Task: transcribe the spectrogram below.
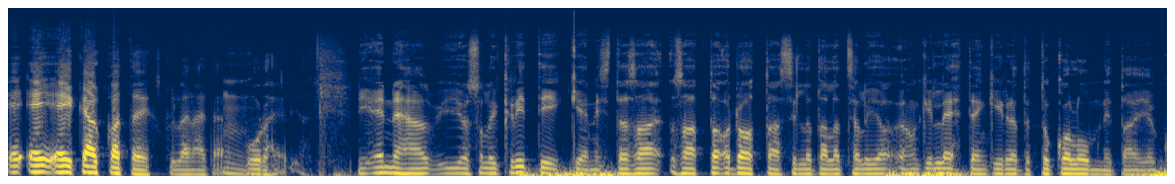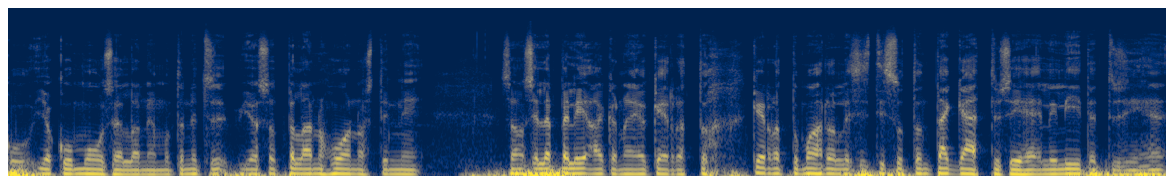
ei, ei, ei käy kateeksi kyllä näitä Mm. urheilijoita. Niin ennenhän, jos oli kritiikkiä, niin sitä sa- saattoi odottaa sillä tavalla, että se oli jo johonkin lehteen kirjoitettu kolumni tai joku, joku muu sellainen, mutta nyt jos olet pelannut huonosti, niin se on sillä peliaikana jo kerrottu, kerrottu mahdollisesti, sut on tägätty siihen, eli liitetty siihen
